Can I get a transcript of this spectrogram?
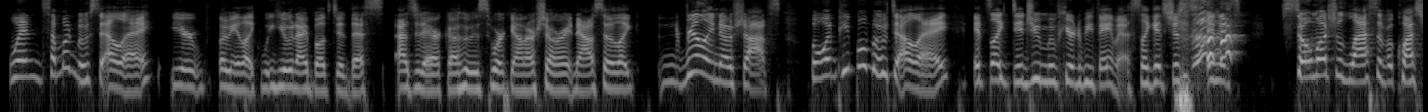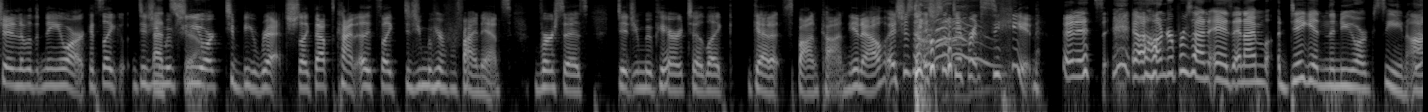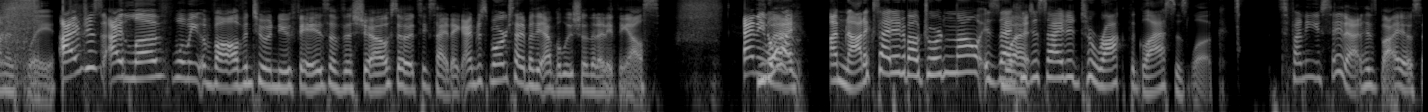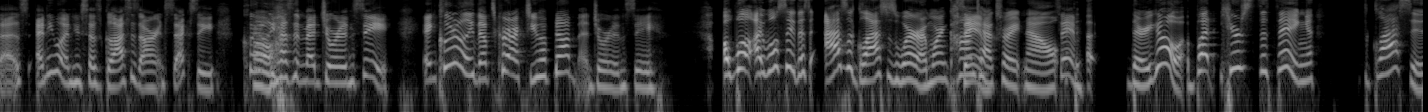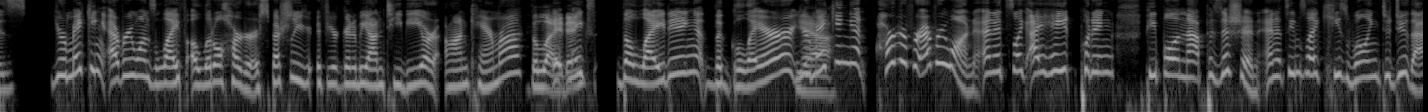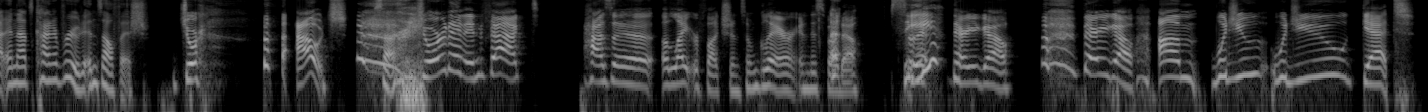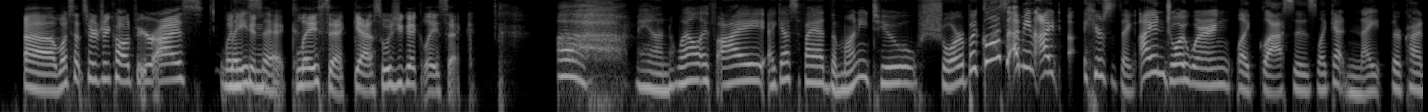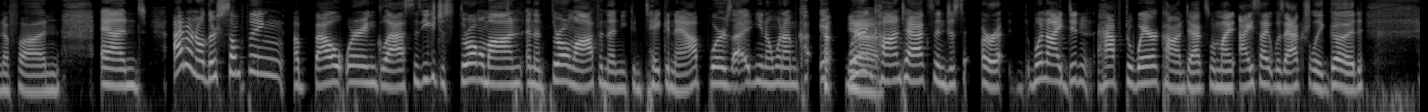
when someone moves to la you're i mean like you and i both did this as did erica who's working on our show right now so like really no shots but when people move to la it's like did you move here to be famous like it's just and it's so much less of a question with New York. It's like, did you That's move to New. York to be rich? Like that's kind of it's like, did you move here for finance versus did you move here to like get at spon con? You know, it's just it's just a different scene. And It is. It 100% is. And I'm digging the New York scene, honestly. I'm just I love when we evolve into a new phase of the show, so it's exciting. I'm just more excited about the evolution than anything else. Anyway, You know I'm, not excited about Jordan, though, is that he decided to rock the glasses look. it's funny you say that. His bio says anyone who says glasses aren't sexy clearly Oh. hasn't met Jordan C. And clearly that's correct. You have not met Jordan C. Oh, well, I will say this as a glasses wearer, I'm wearing Same. contacts right now. Same. Uh, there you go. But here's the thing the glasses, you're making everyone's life a little harder, especially if you're going to be on TV or on camera. The lighting. It makes the lighting, the glare, you're Yeah. making it harder for everyone. And it's like, I hate putting people in that position. And it seems like he's willing to do that. And that's kind of rude and selfish. Jordan. Ouch. Sorry. Jordan, in fact, has a, a light reflection, some glare in this photo. So See? there you go. There you go. Um, would you would you get uh what's that surgery called for your eyes? you can- LASIK. LASIK. Yeah. So would you get LASIK? Ah, man. Well, if I, I guess if I had the money to, sure. But glasses, I mean, I, here's the thing. I enjoy wearing like glasses, like at night, they're kind of fun. And I don't know, there's something about wearing glasses. You could just throw them on and then throw them off and then you can take a nap. Whereas I, you know, when I'm Co- wearing contacts and just, or when I didn't have to wear contacts, when my eyesight was actually good,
